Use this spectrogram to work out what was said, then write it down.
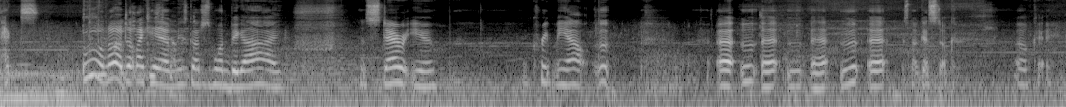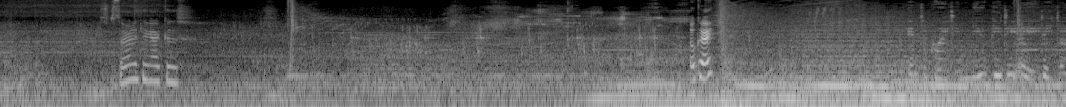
Thanks. Oh no, I don't like him. He's got just one big eye. He'll stare at you. And creep me out. Uh, uh, uh, uh, uh, uh, uh. Let's not get stuck. Okay. Is there anything I could... Okay. Integrating new PDA data.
